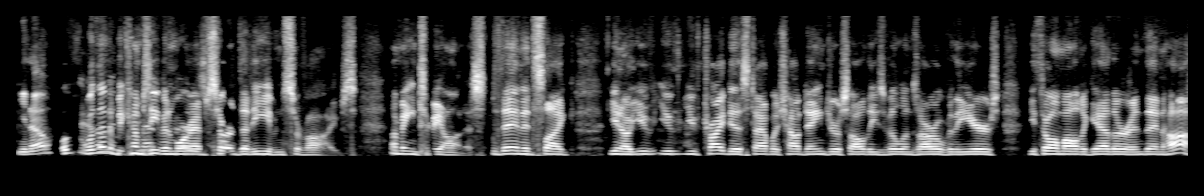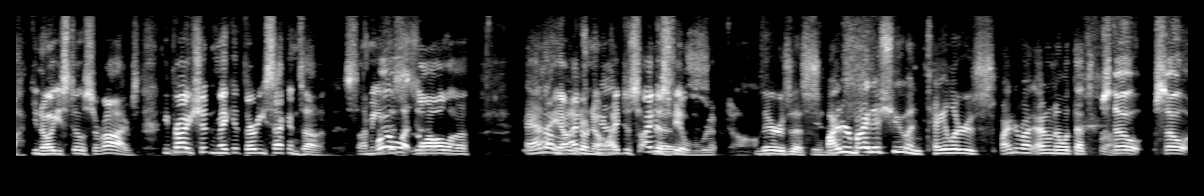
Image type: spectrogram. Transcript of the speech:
You know, Well, well, then it becomes even more Jack absurd that he even survives. I mean, to be honest, then it's like you know you've you've you've tried to establish how dangerous all these villains are over the years. You throw them all together, and then ha, you know he still survives. He probably shouldn't make it thirty seconds out of this. I mean, Well, this what- is all. Uh, Adam I, I don't know. I just I just feel ripped off. There's a You know. spider bite issue and Taylor's spider bite. I don't know what that's from. So, so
